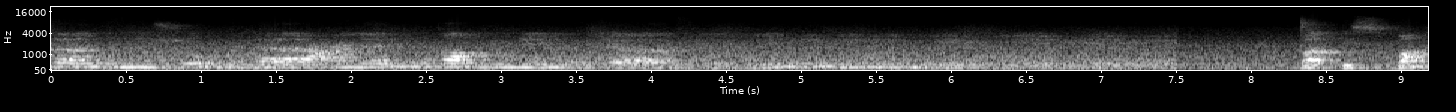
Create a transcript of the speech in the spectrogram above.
فانصرنا على القوم God is one.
